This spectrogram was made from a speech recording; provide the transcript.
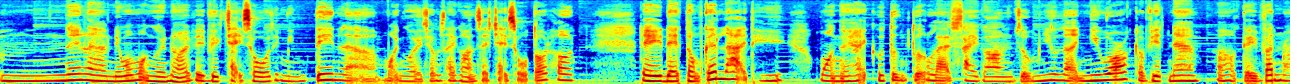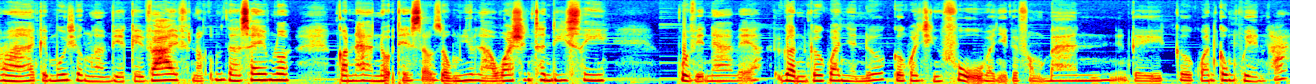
Um, nên là nếu mà mọi người nói về việc chạy số thì mình tin là mọi người trong Sài Gòn sẽ chạy số tốt hơn để để tổng kết lại thì mọi người hãy cứ tưởng tượng là Sài Gòn giống như là New York ở Việt Nam. Ờ, cái văn hóa cái môi trường làm việc cái vibe nó cũng the same luôn. Còn Hà Nội thì sẽ giống như là Washington DC của Việt Nam vậy á. Gần cơ quan nhà nước cơ quan chính phủ và những cái phòng ban những cái cơ quan công quyền khác.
